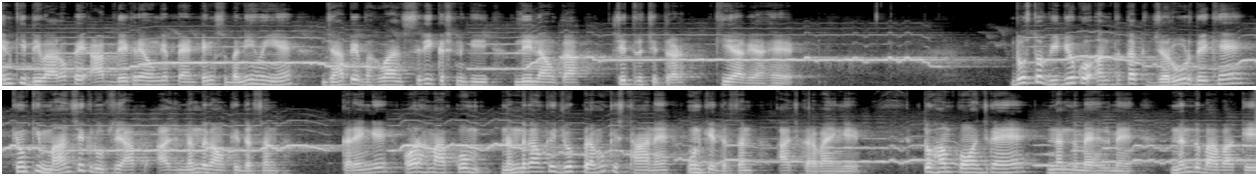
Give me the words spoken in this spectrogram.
इनकी दीवारों पे आप देख रहे होंगे पेंटिंग्स बनी हुई हैं, जहाँ पे भगवान श्री कृष्ण की लीलाओं का चित्र चित्रण किया गया है। दोस्तों, वीडियो को अंत तक ज़रूर देखें, क्योंकि मानसिक रूप से आप आज नंदगांव के दर्शन करेंगे और हम आपको नंदगांव के जो प्रमुख स्थान हैं, उनके दर्शन आज करवाएँगे। तो हम पहुँच गए हैं नंद महल में। नंद बाबा के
